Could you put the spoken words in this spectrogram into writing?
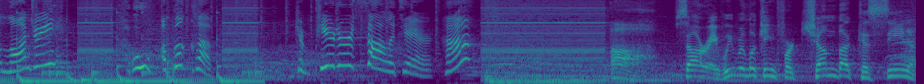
A laundry? Ooh, a book club. Computer solitaire, huh? Ah, oh, sorry, we were looking for Chumba Casino.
